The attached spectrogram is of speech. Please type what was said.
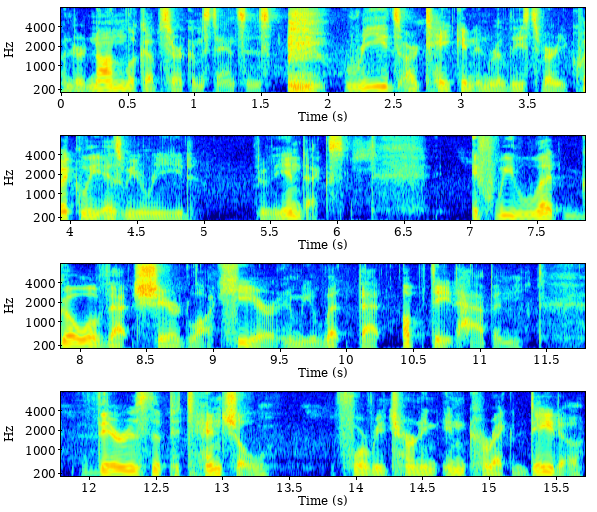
under non-lookup circumstances, reads are taken and released very quickly as we read through the index. If we let go of that shared lock here and we let that update happen, there is the potential for returning incorrect data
